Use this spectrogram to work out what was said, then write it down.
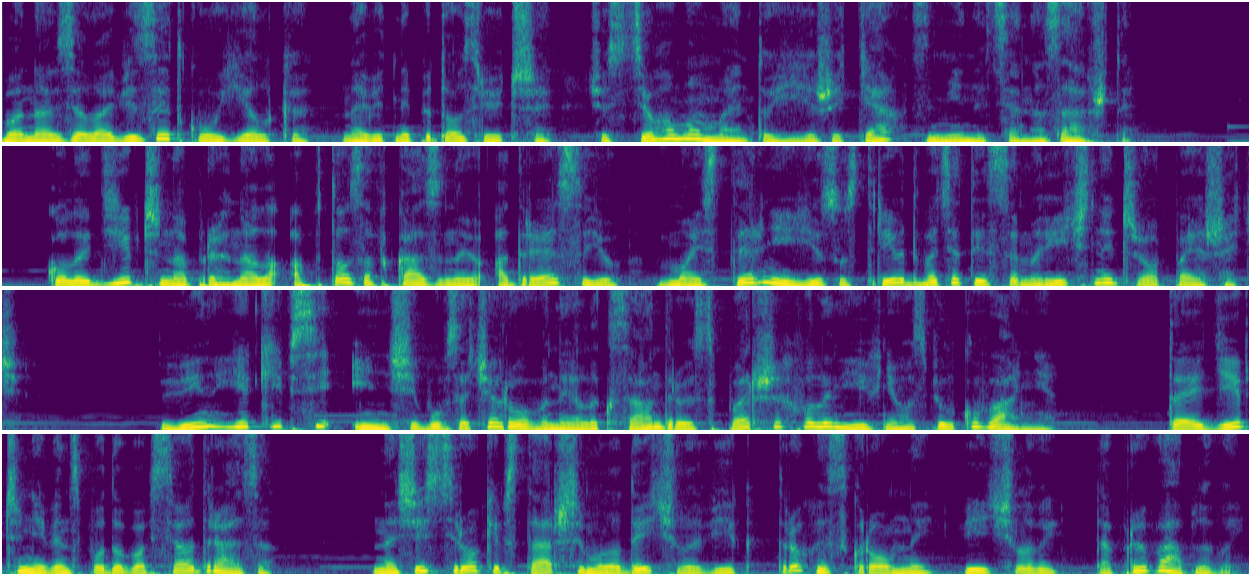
Вона взяла візитку у Єлки, навіть не підозрюючи, що з цього моменту її життя зміниться назавжди. Коли дівчина пригнала авто за вказаною адресою, в майстерні її зустрів 27-річний Джо Пешич. Він, як і всі інші, був зачарований Олександрою з перших хвилин їхнього спілкування. Та й дівчині він сподобався одразу. На шість років старший молодий чоловік, трохи скромний, вічливий та привабливий.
